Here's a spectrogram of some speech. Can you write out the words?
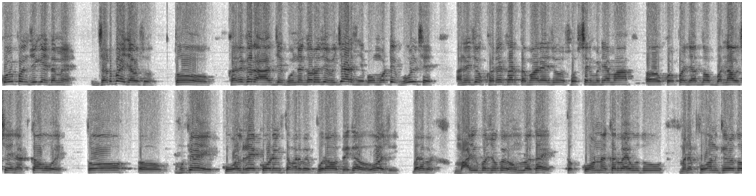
કોઈ પણ જગ્યાએ તમે ઝડપાઈ જાવ છો, તો ખરેખર આ જે ગુનેગારો જે વિચાર છે બહુ મોટી ભૂલ છે. અને જો ખરેખર તમારે જો સોશિયલ મીડિયામાં કોઈ પણ જાતનો બનાવ છે એને અટકાવવો હોય, તો શું કહેવાય કોલ રેકોર્ડિંગ તમારા પાસે પુરાવા ભેગા હોવા જોઈએ. બરાબર? મારી ઉપર જો કોઈ હુમલો થાય, તો કોણ કરવા એવું તું? મને ફોન કર્યો તો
